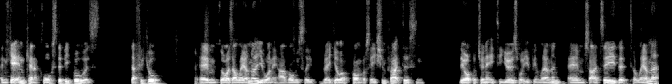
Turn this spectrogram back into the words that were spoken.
and getting kind of close to people is difficult. Um, so as a learner, you want to have obviously regular conversation practice and the opportunity to use what you've been learning. Um, so I'd say that to learn it,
